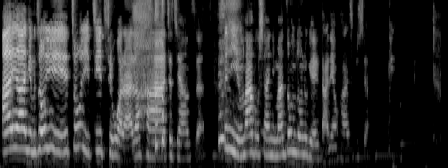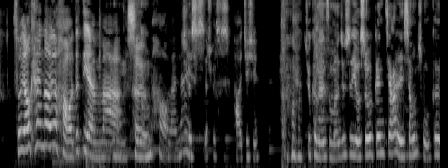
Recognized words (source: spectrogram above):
哎呀，你们终于终于记起我来了哈，就这样子。那你妈不是啊？你妈动不动就给你打电话，是不是？所以要看到有好的点嘛，很好了，那也是，确实是。好，继续。就可能怎么，就是有时候跟家人相处，跟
